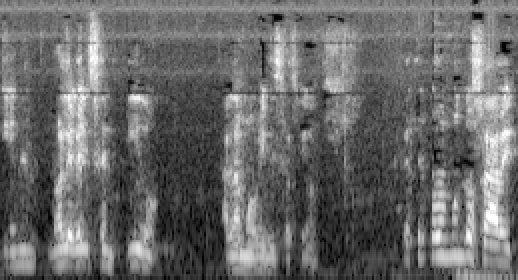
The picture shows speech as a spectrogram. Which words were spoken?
tienen, no le ven sentido a la movilización. Es que todo el mundo sabe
